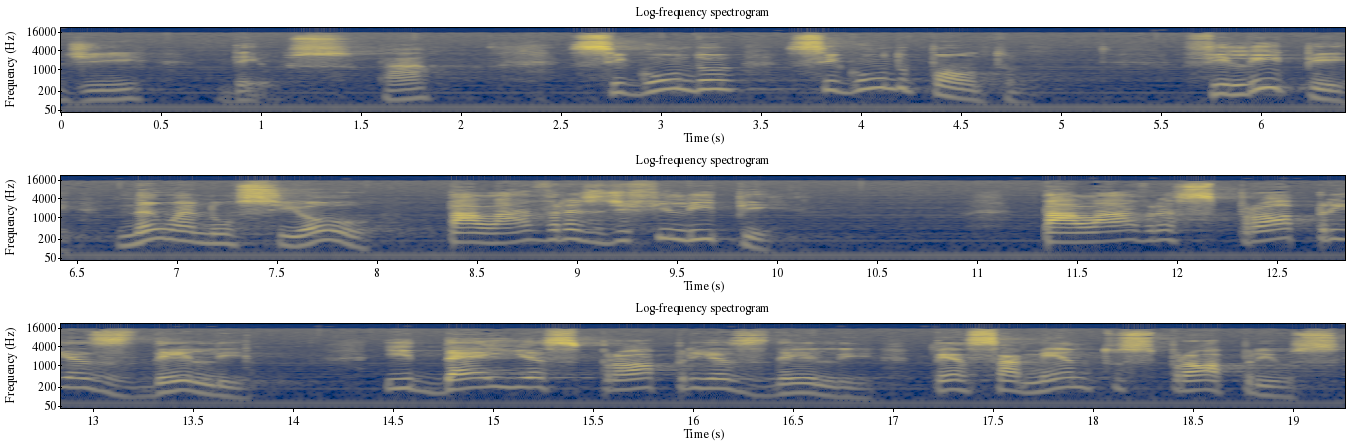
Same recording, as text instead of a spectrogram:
de Deus, tá? Segundo, segundo ponto, Filipe não anunciou palavras de Filipe, palavras próprias dele, ideias próprias dele, pensamentos próprios,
